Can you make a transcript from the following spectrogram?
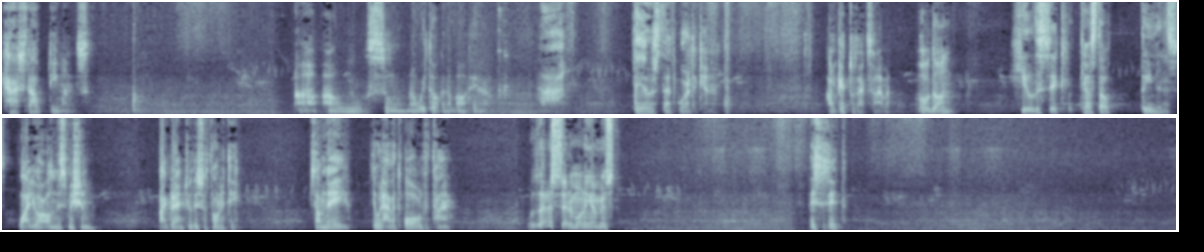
cast out demons. Uh, how soon are we talking about here? There's that word again. I'll get to that, Simon. Hold on. Heal the sick, cast out demons. While you are on this mission, I grant you this authority. Someday, you will have it all the time. Was that a ceremony I missed? This is it.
